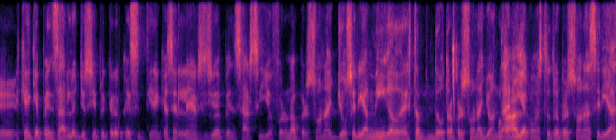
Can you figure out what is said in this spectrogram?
Eh, es que hay que pensarlo, yo siempre creo que se tiene que hacer el ejercicio de pensar, si yo fuera una persona, yo sería amiga de esta de otra persona, yo andaría con esta otra persona, sería,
